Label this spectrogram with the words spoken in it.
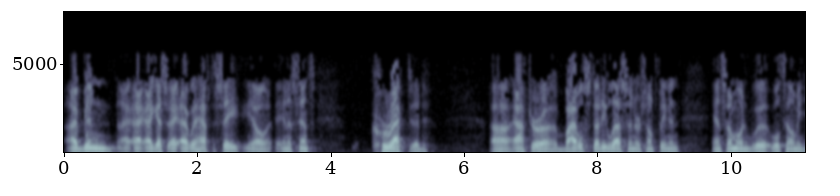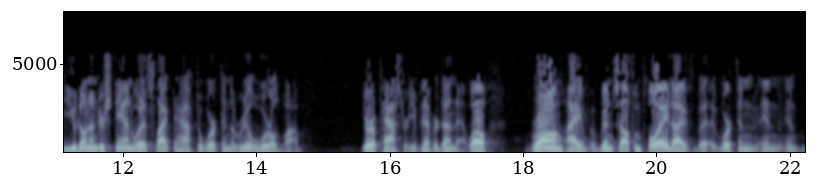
I've been I, I guess I, I would have to say you know in a sense corrected uh, after a Bible study lesson or something and and someone will, will tell me you don't understand what it's like to have to work in the real world Bob. You're a pastor. You've never done that. Well Wrong. I've been self-employed. I've uh, worked in, in, in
